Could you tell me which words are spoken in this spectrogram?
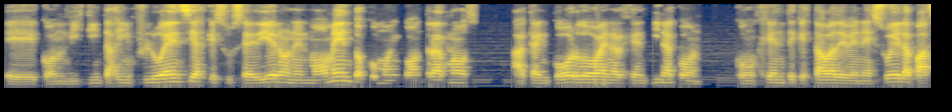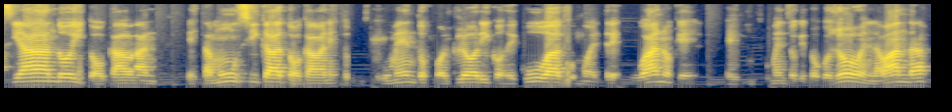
eh, con distintas influencias que sucedieron en momentos como encontrarnos acá en Córdoba, en Argentina, con, con gente que estaba de Venezuela paseando y tocaban esta música, tocaban estos instrumentos folclóricos de Cuba, como el tres cubano, que es el, instrumento que toco yo en la banda.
